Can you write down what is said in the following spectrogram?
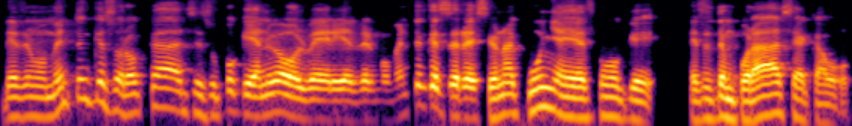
desde el momento en que Soroka se supo que ya no iba a volver y desde el momento en que se lesiona Cuña ya es como que esa temporada se acabó.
